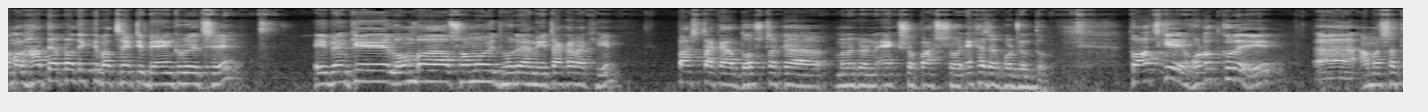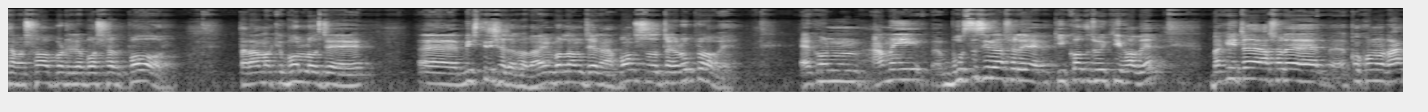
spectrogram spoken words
আমার হাতে আপনারা দেখতে পাচ্ছেন একটি ব্যাংক রয়েছে। এই ব্যাংকে লম্বা সময় ধরে আমি টাকা রাখি। পাঁচ টাকা, দশ টাকা, মনে করেন একশো, পাঁচশো, এক হাজার পর্যন্ত। তো আজকে হঠাৎ করে আমার সাথে আমার সহপাঠীরা বসার পর তারা আমাকে বলল যে বিশ ত্রিশ হাজার হবে। আমি বললাম যে, না, পঞ্চাশ হাজার টাকার উপরে হবে। এখন আমি বুঝতেছি না আসলে কি, কতটুকু কি হবে। বাকি এটা আসলে কখনো রাখ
